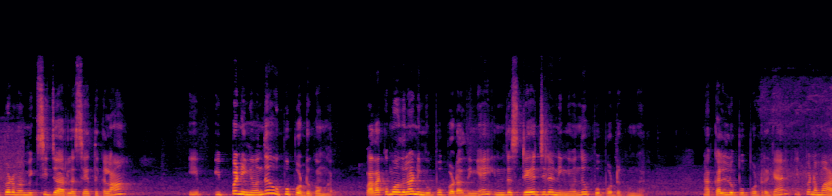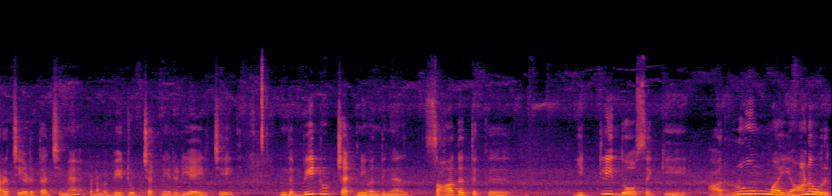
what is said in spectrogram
இப்போ நம்ம மிக்ஸி ஜாரில் சேர்த்துக்கலாம். இப் இப்போ நீங்கள் வந்து உப்பு போட்டுக்கோங்க. வதக்கும் போதெல்லாம் நீங்கள் உப்பு போடாதீங்க. இந்த ஸ்டேஜில் நீங்கள் வந்து உப்பு போட்டுக்கோங்க. நான் கல் உப்பு போட்டிருக்கேன். இப்போ நம்ம அரைச்சி எடுத்தாச்சுங்க. இப்போ நம்ம பீட்ரூட் சட்னி ரெடி ஆயிடுச்சு இந்த பீட்ரூட் சட்னி வந்துங்க சாதத்துக்கு இட்லி தோசைக்கு அருமையான ஒரு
